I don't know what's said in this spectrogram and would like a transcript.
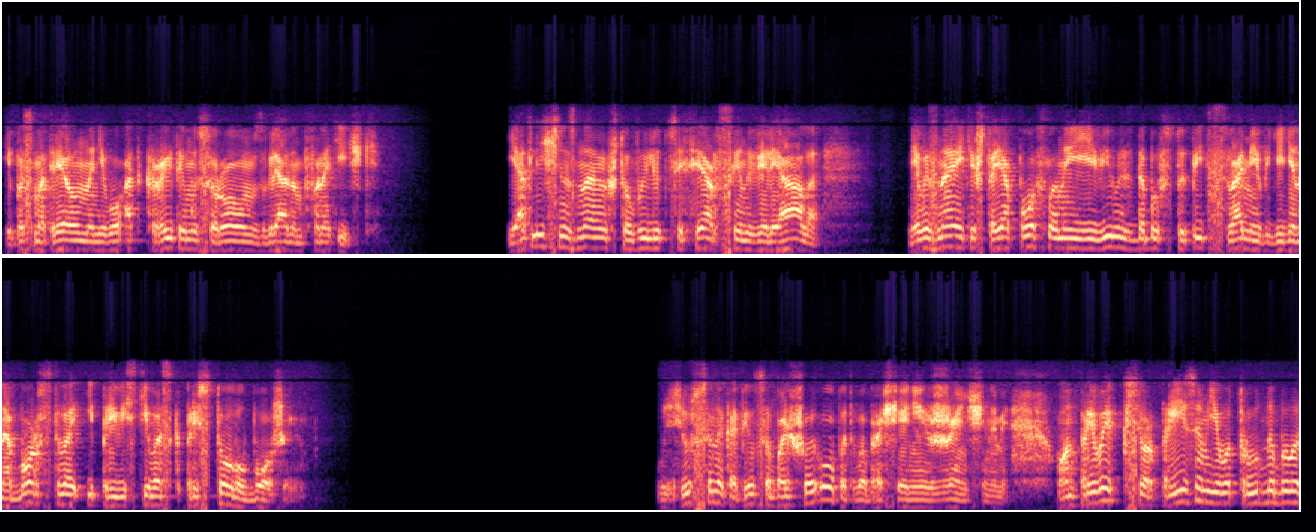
и посмотрела на него открытым и суровым взглядом фанатички. «Я отлично знаю, что вы Люцифер, сын Велиала, и вы знаете, что я послана и явилась, дабы вступить с вами в единоборство и привести вас к престолу Божию». У Зюсса накопился большой опыт в обращении с женщинами. Он привык к сюрпризам, его трудно было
